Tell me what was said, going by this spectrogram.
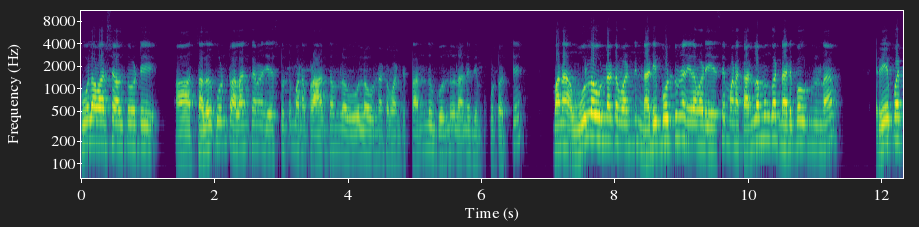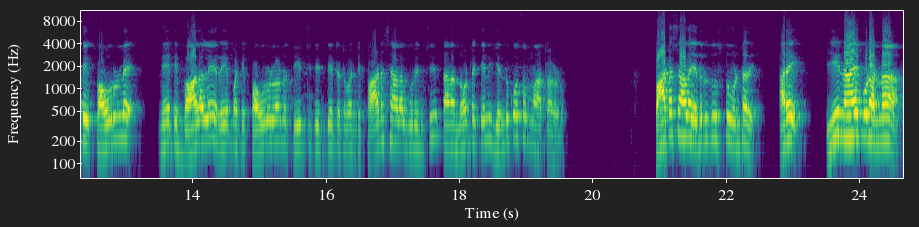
పూల వర్షాలతోటి చదువుకుంటూ అలంకరణ చేసుకుంటూ మన ప్రాంతంలో ఊళ్ళో ఉన్నటువంటి సందు గొంతులు అన్నీ దింపుకుంటూ వచ్చి మన ఊళ్ళో ఉన్నటువంటి నడిబొడ్డున నిలబడి చేస్తే మన కండ్ల ముంగట నడిబొడ్డున రేపటి పౌరులే నేటి బాలలే రేపటి పౌరులను తీర్చిదిద్దేటటువంటి పాఠశాల గురించి తన నోట్లకెళ్ళి ఎందుకోసం మాట్లాడడు? పాఠశాల ఎదురు చూస్తూ ఉంటుంది. అరే ఈ నాయకుడు అన్న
